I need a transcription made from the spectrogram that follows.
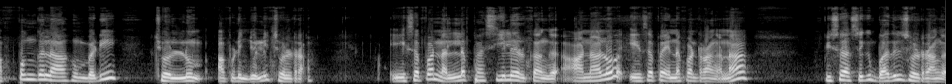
அப்பங்கள் ஆகும்படி சொல்லும் அப்படின்னு சொல்லி சொல்கிறான் ஏசப்பா நல்ல பசியில் இருக்காங்க. ஆனாலும் ஏசப்பா என்ன பண்ணுறாங்கன்னா பிசாசுக்கு பதில் சொல்கிறாங்க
